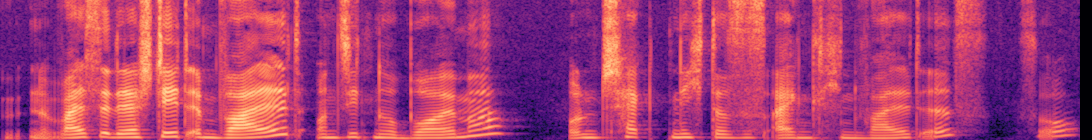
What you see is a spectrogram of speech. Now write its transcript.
Weißt du, der steht im Wald und sieht nur Bäume und checkt nicht, dass es eigentlich ein Wald ist. So.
